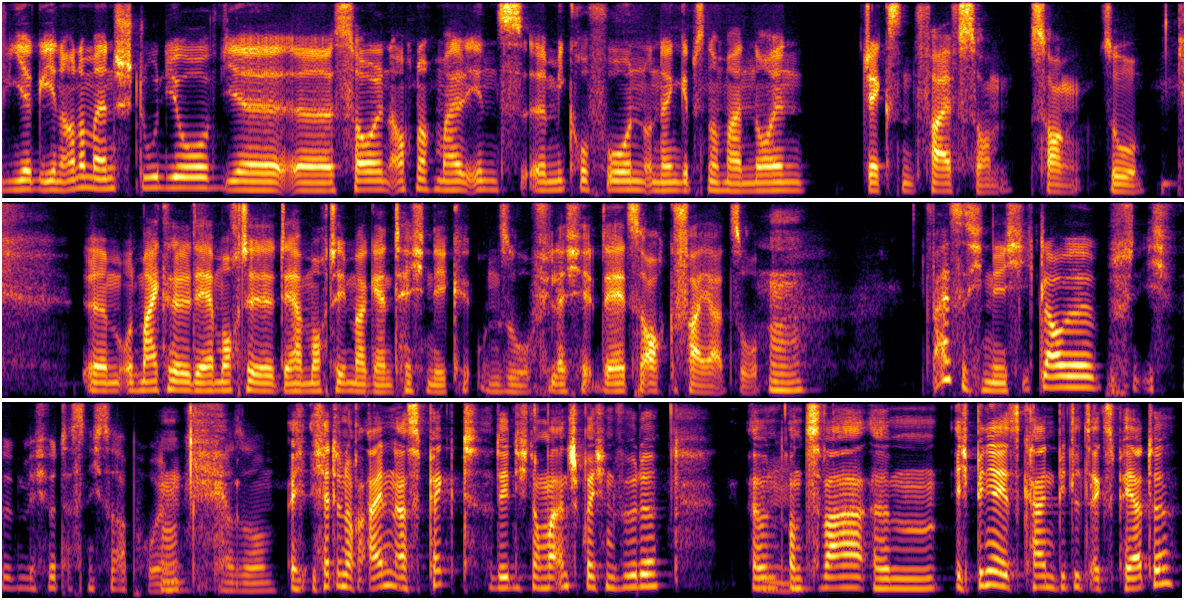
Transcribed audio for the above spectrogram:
wir gehen auch noch mal ins Studio, wir äh, soulen auch noch mal ins äh, Mikrofon und dann gibt's noch mal einen neuen Jackson 5 Song. Song so. Ähm, und Michael, der mochte, der mochte immer gern Technik und so. Vielleicht, der hätte es auch gefeiert, so. hm. Weiß ich nicht. Ich glaube, ich, mich würde das nicht so abholen. Mhm. Also, Ich, ich hätte noch einen Aspekt, den ich noch mal ansprechen würde. Und, Mhm. und zwar, ähm, ich bin ja jetzt kein Beatles-Experte.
